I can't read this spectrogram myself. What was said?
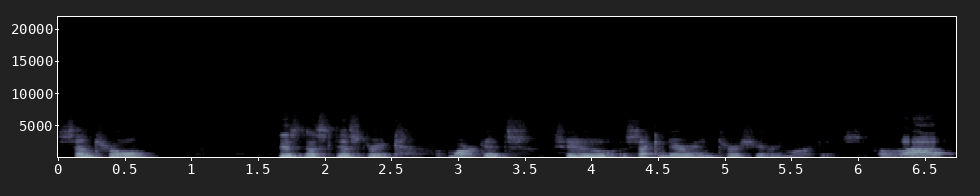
central business district markets to secondary and tertiary markets. Um, wow.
